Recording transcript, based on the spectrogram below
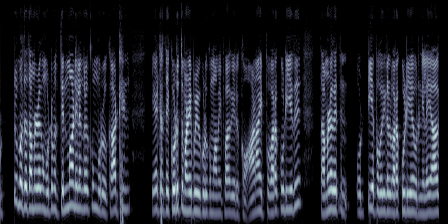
ஒட்டுமொத்த தமிழகம் ஒட்டுமொத்த தென் மாநிலங்களுக்கும் ஒரு காற்றின் ஏற்றத்தை கொடுத்து மழைப்பொழிவு கொடுக்கும் அமைப்பாக இருக்கும். ஆனால் இப்போ வரக்கூடியது தமிழகத்தின் ஒட்டிய பகுதிகள் வரக்கூடிய ஒரு நிலையாக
